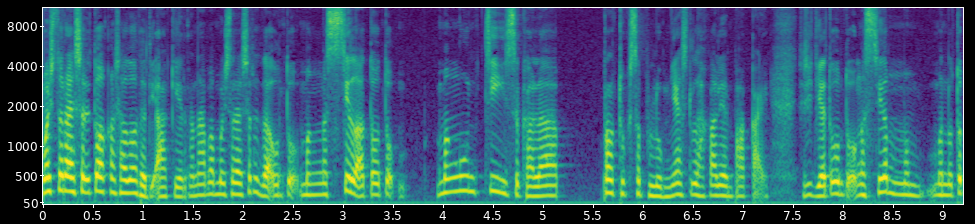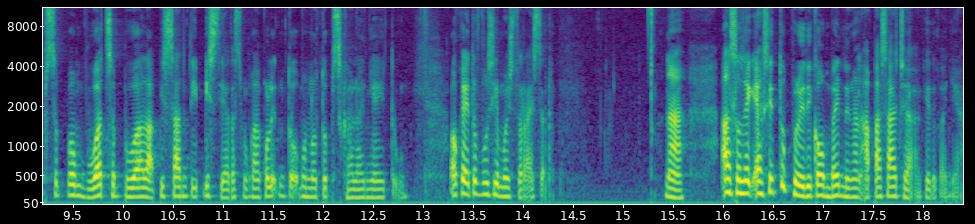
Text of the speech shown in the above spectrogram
moisturizer itu akan selalu ada di akhir. Kenapa moisturizer adalah untuk mengesil atau untuk mengunci segala produk sebelumnya setelah kalian pakai. Jadi dia tuh untuk ngesil menutup membuat sebuah lapisan tipis di atas permukaan kulit untuk menutup segalanya itu. Oke, itu fungsi moisturizer. Nah, azelaic acid itu boleh dikombin dengan apa saja gitu kan ya.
